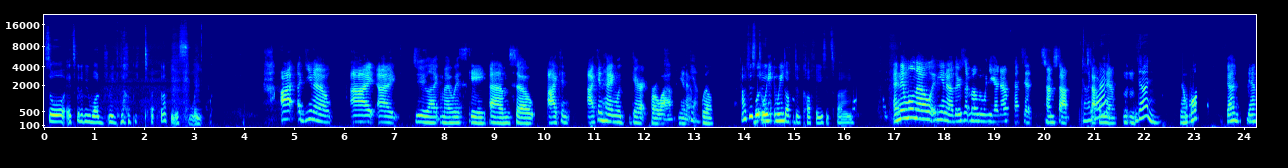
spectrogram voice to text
So it's gonna be one drink and I'll be done. I'll be asleep. I, you know, I I do like my whiskey, um, so I can I can hang with Garrett for a while. You know, Yeah. we'll I'll just We- drink we- we- doctored coffees. It's fine. and then we'll know. You know, there's that moment when you go, no, that's it. It's time to stop. Like, Stop all it right, now. Mm-mm, done. no more. Done. Yeah.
